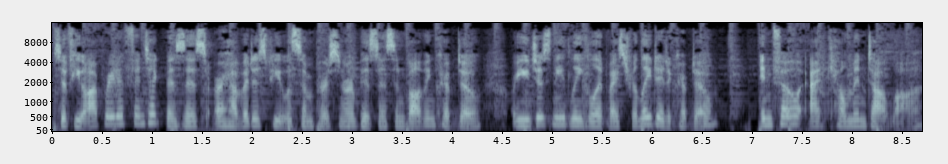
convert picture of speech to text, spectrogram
So if you operate a fintech business or have a dispute with some person or business involving crypto, or you just need legal advice related to crypto, info at kelman.law.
